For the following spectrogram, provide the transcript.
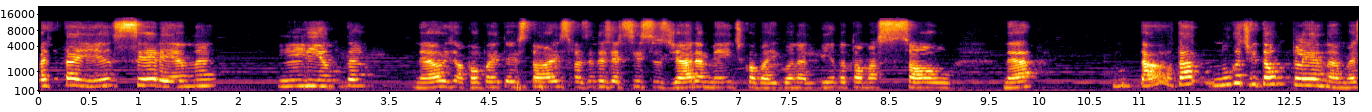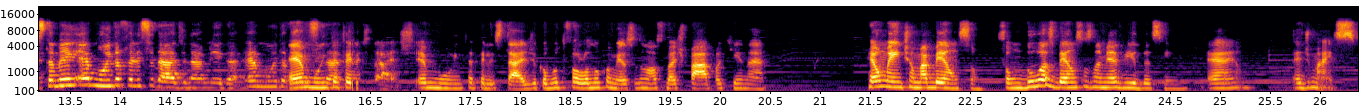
Hoje está aí, serena, linda, né? Eu acompanho teu stories, fazendo exercícios diariamente com a barrigona linda, toma sol, né? Tá, tá, nunca tive tão plena, mas também é muita felicidade, né, amiga? É muita felicidade. É muita felicidade, é muita felicidade. Como tu falou no começo do nosso bate-papo aqui, né? realmente é uma benção. São duas bênçãos na minha vida, assim. É, é demais.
